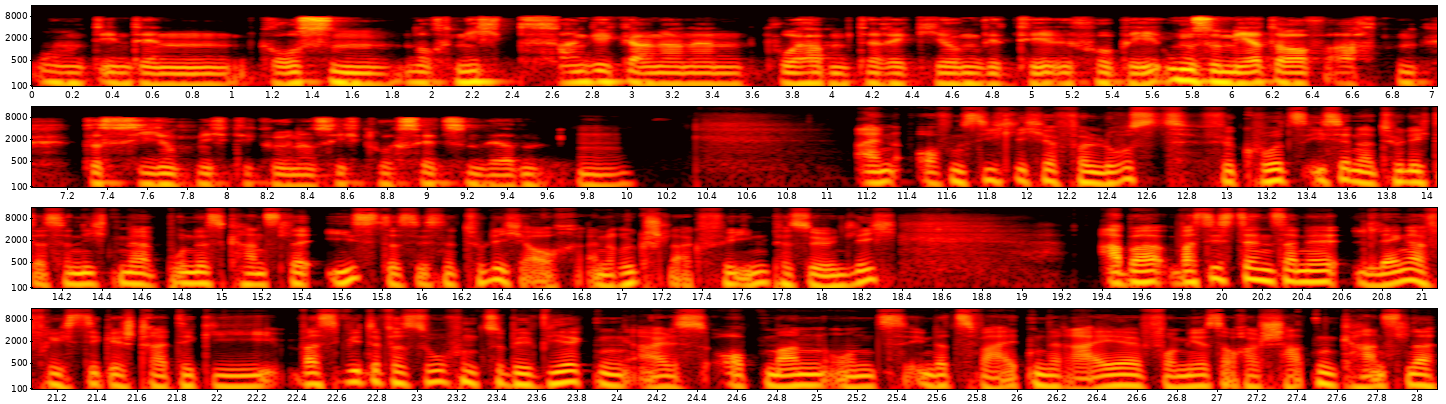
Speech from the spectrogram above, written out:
Und in den großen, noch nicht angegangenen Vorhaben der Regierung wird die ÖVP umso mehr darauf achten, dass sie und nicht die Grünen sich durchsetzen werden. Mhm. Ein offensichtlicher Verlust für Kurz ist ja natürlich, dass er nicht mehr Bundeskanzler ist. Das ist natürlich auch ein Rückschlag für ihn persönlich. Aber was ist denn seine längerfristige Strategie? Was wird er versuchen zu bewirken als Obmann und in der zweiten Reihe, von mir ist auch als Schattenkanzler?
